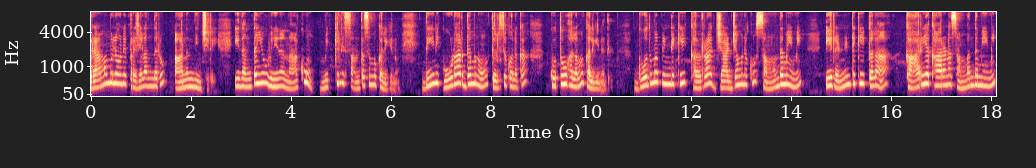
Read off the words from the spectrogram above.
గ్రామములోని ప్రజలందరూ ఆనందించిరి. ఇదంతయు వినిన నాకు మిక్కిలి సంతసము కలిగెను. దీని గూఢార్థమును తెలుసుకొనక కుతూహలము కలిగినది. గోధుమ పిండికి కల్రా జాడ్యమునకు సంబంధమేమి? ఈ రెండింటికి గల కార్యకారణ సంబంధమేమి?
